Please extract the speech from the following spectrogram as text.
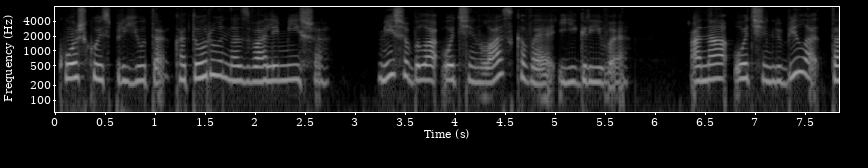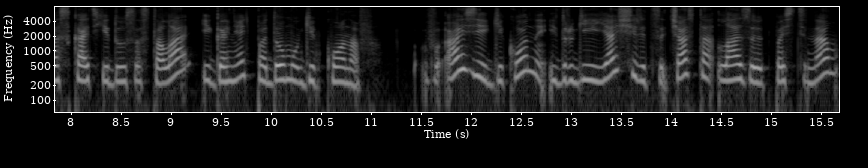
кошку из приюта, которую назвали Миша. Миша была очень ласковая и игривая. Она очень любила таскать еду со стола и гонять по дому гекконов. В Азии гекконы и другие ящерицы часто лазают по стенам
